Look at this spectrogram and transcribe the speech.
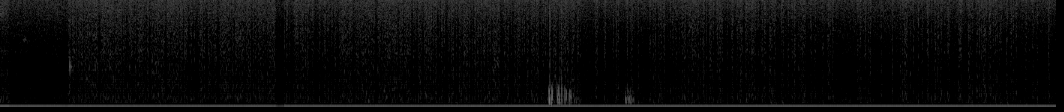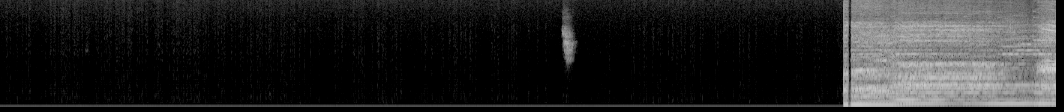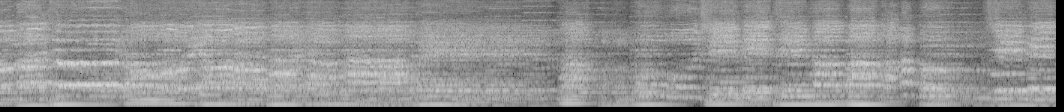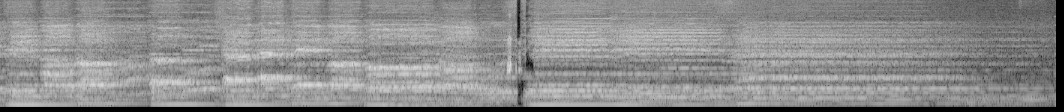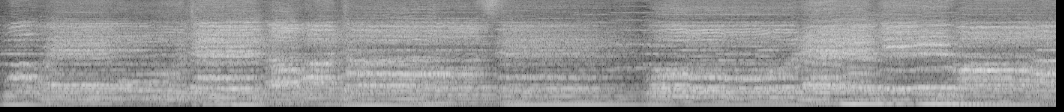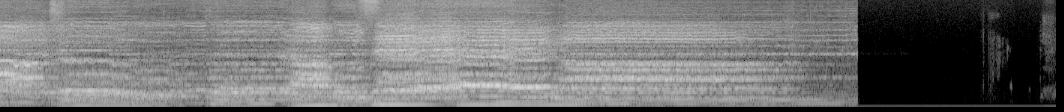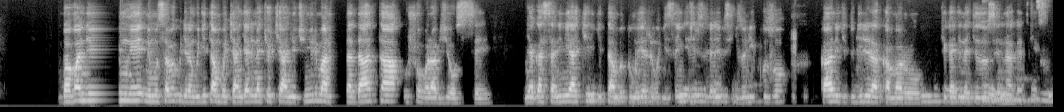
Bavandimwe nimusabe kugira ngo igitambo cyanjye ari na cyo cyanyu kinyura imana na data ushobora byose. Nyagasani niyakira igitambo tumuheje ngo gisengere isigaye ibisigizo n'ikuzo kandi kitugirire akamaro kikagenda kizose ntagatifu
